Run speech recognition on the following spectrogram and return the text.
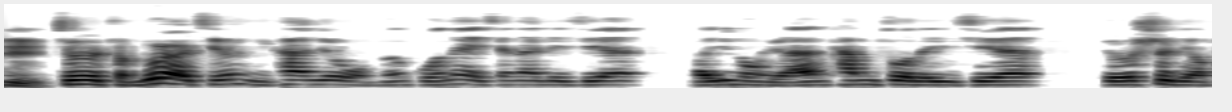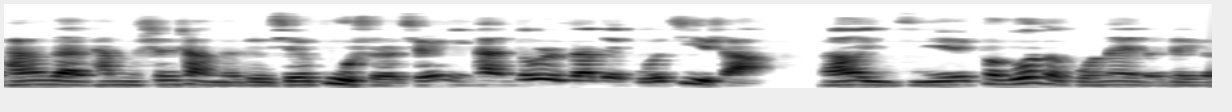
嗯，就是整个其实你看，就是我们国内现在这些呃运动员他们做的一些就是事情发生在他们身上的这些故事，其实你看都是在被国际上，然后以及更多的国内的这个。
